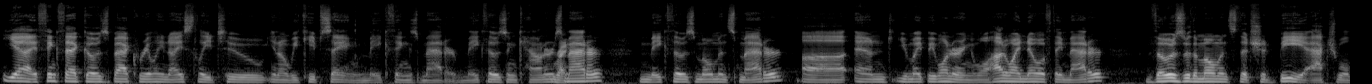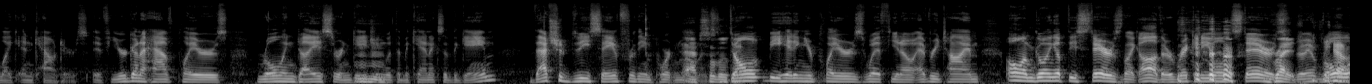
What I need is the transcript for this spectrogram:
Yeah, I think that goes back really nicely to, you know, we keep saying make things matter, make those encounters Right. matter, make those moments matter. Uh, and you might be wondering, well, how do I know if they matter? Those are the moments that should be actual like encounters. If you're going to have players rolling dice or engaging Mm-hmm. with the mechanics of the game, that should be saved for the important moments. Absolutely. Don't be hitting your players with, you know, every time, oh, I'm going up these stairs, like, oh, they're rickety old stairs. Right. Roll, Yeah,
